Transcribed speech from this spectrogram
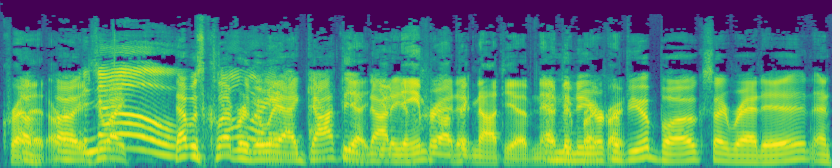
credit. Uh, already. uh, do I- that was clever the way I got the that. Yeah, you Ignatieff name credit. Ignatieff, and the New York Breitbart. Review of Books. I read it, and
